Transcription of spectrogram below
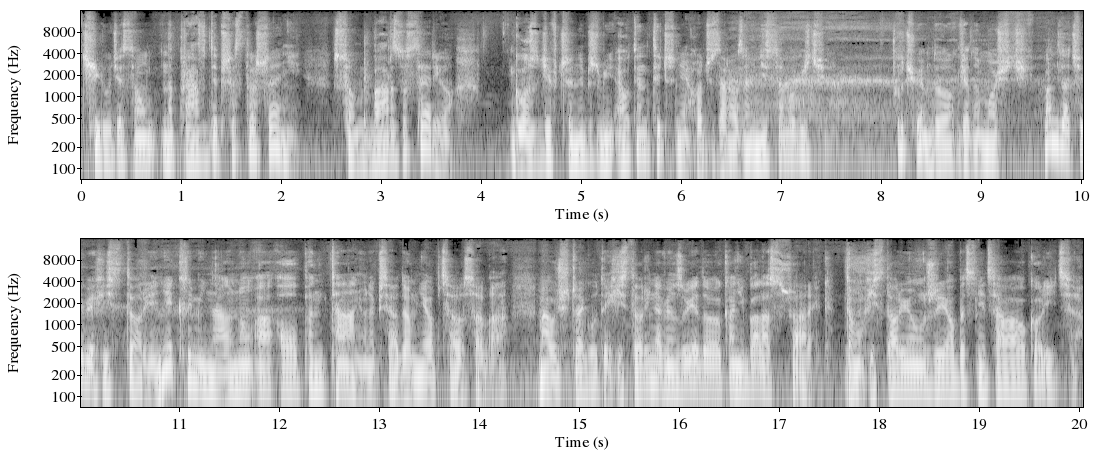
Ci ludzie są naprawdę przestraszeni. Są bardzo serio. Głos dziewczyny brzmi autentycznie, choć zarazem niesamowicie. Wróciłem do wiadomości. Mam dla ciebie historię, nie kryminalną, a o opętaniu, napisała do mnie obca osoba. Mały szczegół tej historii nawiązuje do kanibala z Szarek. Tą historią żyje obecnie cała okolica.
